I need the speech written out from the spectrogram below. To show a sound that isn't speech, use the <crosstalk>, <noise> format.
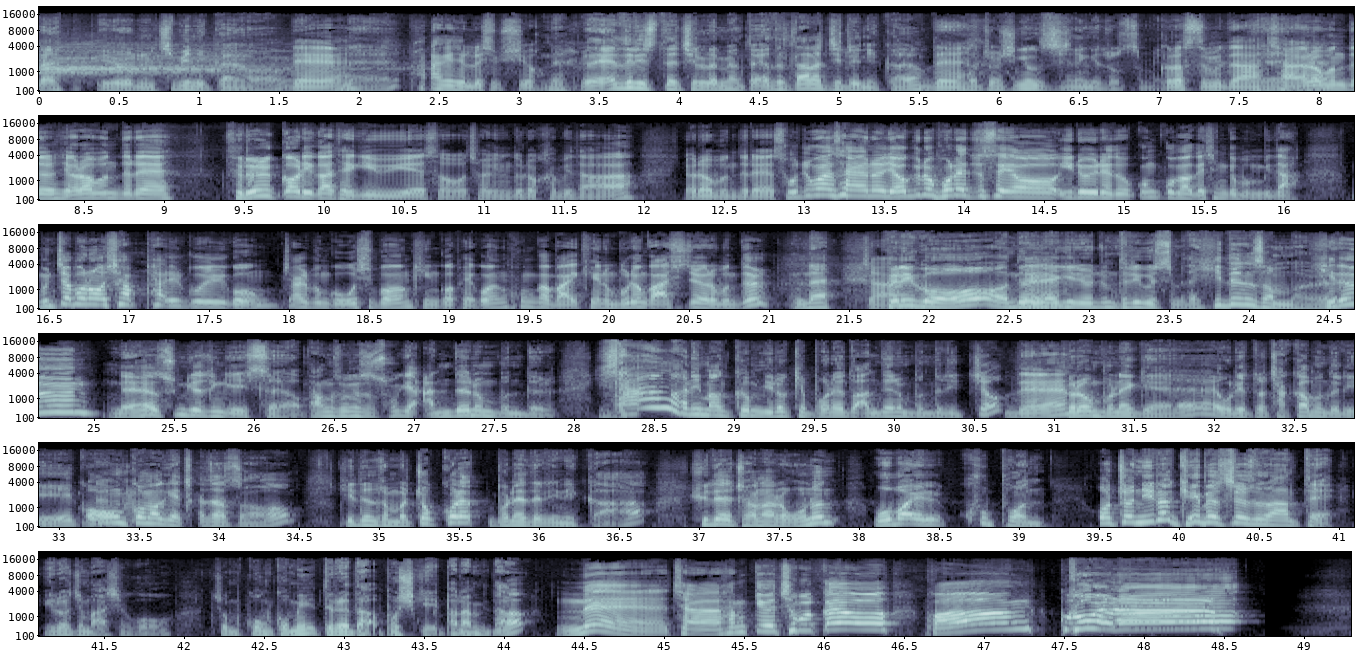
네, 일요일은 집이니까요. 네. 편하게 질르십시오. 네. 근데 애들 있을 때 질르면 또 애들 따라 지르니까요. 네. 뭐 좀 신경 쓰시는 게 좋습니다. 그렇습니다. 네. 자, 여러분들, 여러분들의 들을 거리가 되기 위해서 저희는 노력합니다. 여러분들의 소중한 사연을 여기로 보내주세요. 일요일에도 꼼꼼하게 챙겨봅니다. 문자번호 샵 8910, 짧은 거 50원, 긴 거 100원, 콩과 My K는 무료인 거 아시죠, 여러분들? 네. 자. 그리고 늘 네. 얘기 요즘 드리고 있습니다. hidden 선물. hidden 네, 숨겨진 게 있어요. 방송에서 소개 안 되는 분들, 이상하리만큼 이렇게 보내도 안 되는 분들 있죠? 네. 그런 분에게 우리 또 작가분들이 꼼꼼하게 찾아서 hidden 선물 초콜릿 보내드리니까 휴대전화로 오는 모바일 쿠폰 어쩐 일은 KBS에서 나한테 이러지 마시고 좀 꼼꼼히 들여다 보시기 바랍니다. 네. 자, 함께 외쳐볼까요? 광고하라!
